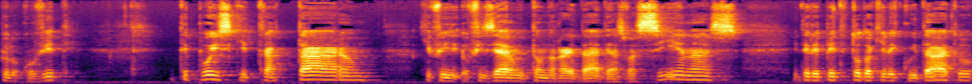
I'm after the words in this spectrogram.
pelo Covid depois que trataram, que fizeram então na realidade as vacinas e de repente todo aquele cuidado.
